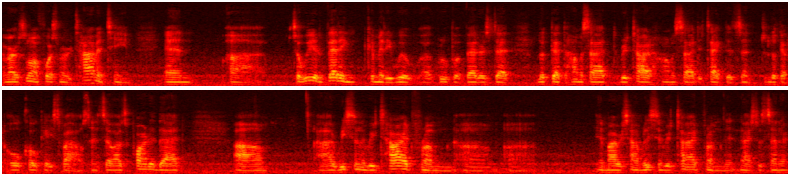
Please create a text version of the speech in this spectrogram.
America's Law Enforcement Retirement Team, and so we had a vetting committee, we a group of veterans that looked at the homicide, retired homicide detectives, and to look at old cold case files. And so I was part of that. Um, I recently retired from, um, uh, in my retirement, recently retired from the National Center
